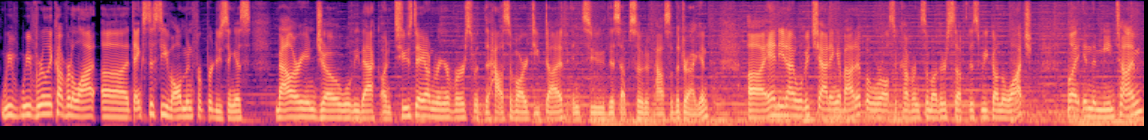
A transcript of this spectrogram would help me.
We've we've really covered a lot. Uh, thanks to Steve Ahlman for producing us. Mallory and Joe will be back on Tuesday on Ringerverse with the House of R deep dive into this episode of House of the Dragon. Uh, Andy and I will be chatting about it, but we're also covering some other stuff this week on the watch. But in the meantime,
